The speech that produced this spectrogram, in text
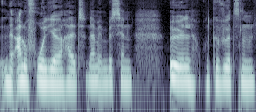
eine Alufolie halt, ne, mit ein bisschen Öl und Gewürzen.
